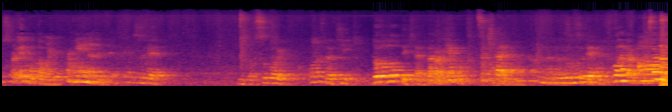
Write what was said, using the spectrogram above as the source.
これ絵持った方がいい絵にそれで、すごい、この人たち、ドドドっていきたい。だから結構くっつきたいなんか。それで、こうなんか重な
